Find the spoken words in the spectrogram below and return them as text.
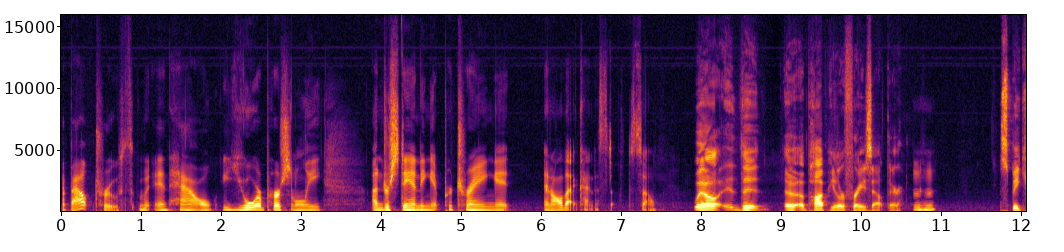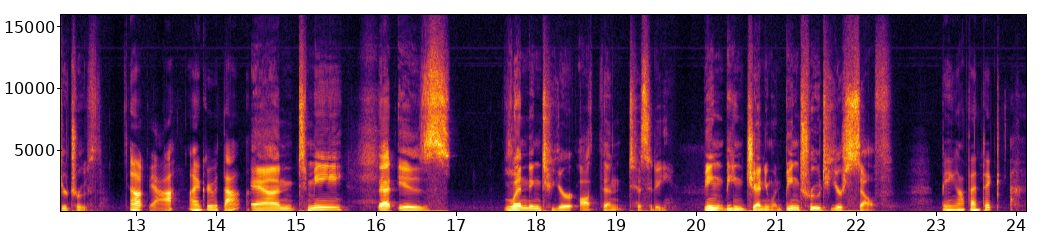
about truth and how you're personally understanding it, portraying it, and all that kind of stuff. So, Well, the a, a popular phrase out there. Mm-hmm. Speak your truth. oh yeah, I agree with that. And to me, that is lending to your authenticity, being being genuine, being true to yourself. Being authentic,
